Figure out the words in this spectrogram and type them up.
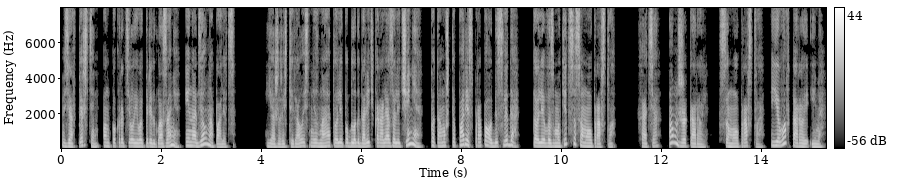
Взяв перстень, он покрутил его перед глазами и надел на палец. Я же растерялась, не зная, то ли поблагодарить короля за лечение, потому что Парис пропал без следа, то ли возмутиться самоуправству. Хотя он же король. Самоуправство — его второе имя.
